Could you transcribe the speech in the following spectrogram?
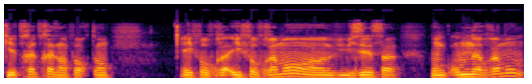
qui est très très important. Et il faut, il faut vraiment viser ça. Donc, on a vraiment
